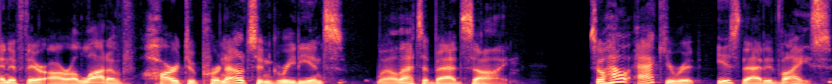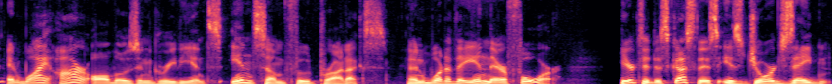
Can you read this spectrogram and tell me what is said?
And if there are a lot of hard to pronounce ingredients, well, that's a bad sign. So, how accurate is that advice? And why are all those ingredients in some food products? And what are they in there for? Here to discuss this is George Zaidan.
